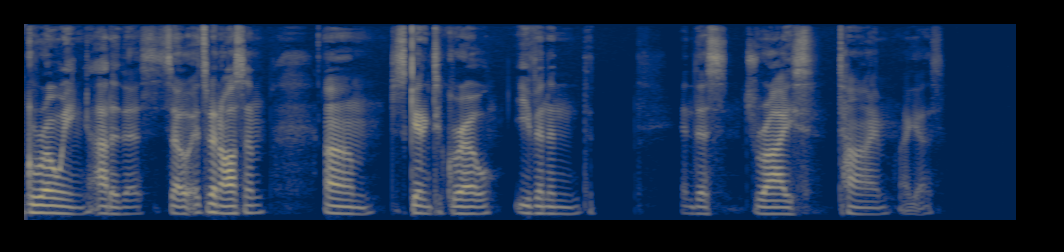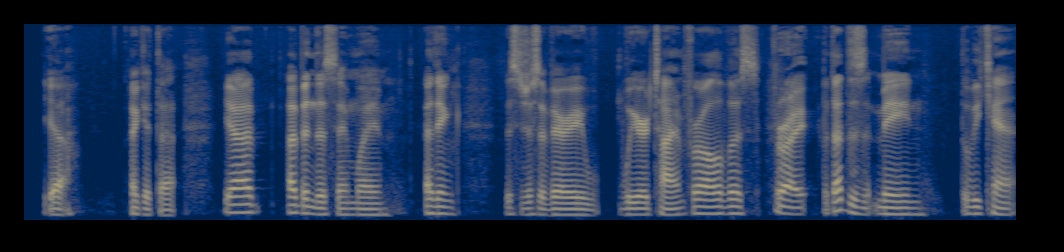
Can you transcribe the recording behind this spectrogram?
growing out of this. So it's been awesome. Um, just getting to grow even in the, in this dry time, I guess. Yeah, I get that. Yeah, I've, I've been the same way. I think this is just a very weird time for all of us, Right. but that doesn't mean that we can't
